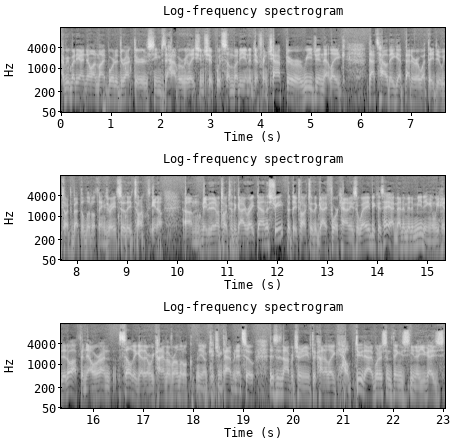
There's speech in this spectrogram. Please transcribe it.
everybody I know on my board of directors seems to have a relationship with somebody in a different chapter or region that like that's how they get better at what they do. We talked about the little things, right? So they talked, you know, um, maybe they don't talk to the guy right down the street, but they talk to the guy four counties away because hey, I met him at a meeting and we hit it off, and now we're on cell together and we kind of have our own little you know kitchen cabinet. So this is an opportunity to kind of like help do that. What are some things you know you guys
